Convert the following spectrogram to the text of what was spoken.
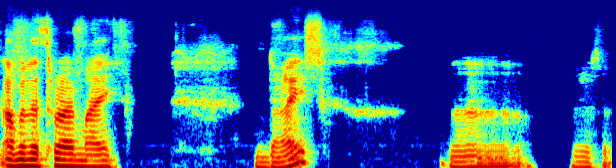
I'm going to throw my dice. Uh, where is it?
